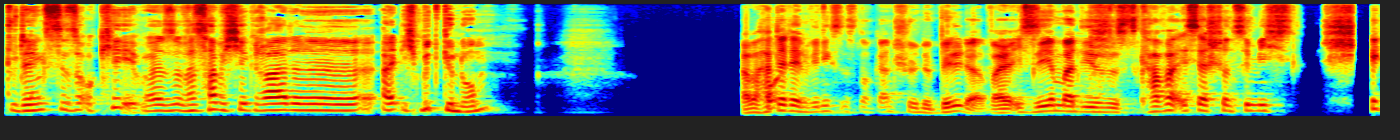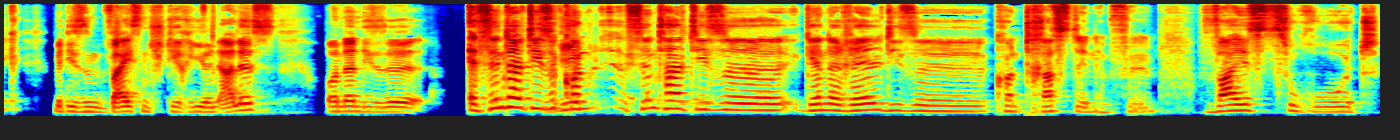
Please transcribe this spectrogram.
du denkst dir so, okay, also was habe ich hier gerade eigentlich mitgenommen? Aber hat er denn wenigstens noch ganz schöne Bilder? Weil ich sehe mal, dieses Cover ist ja schon ziemlich schick mit diesen weißen Sterilen alles und dann diese. Es sind halt diese, Kon es sind halt diese generell diese Kontraste in dem Film. Weiß zu rot,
